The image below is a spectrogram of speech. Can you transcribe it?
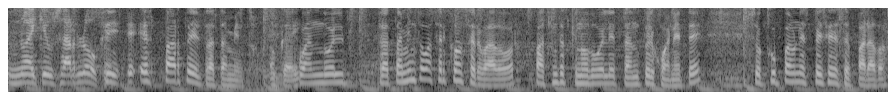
¿No hay que usarlo? Sí, e- es parte del tratamiento. Ok. Cuando el tratamiento va a ser conservador, pacientes que no duele tanto el juanete, se ocupa una especie de separador.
